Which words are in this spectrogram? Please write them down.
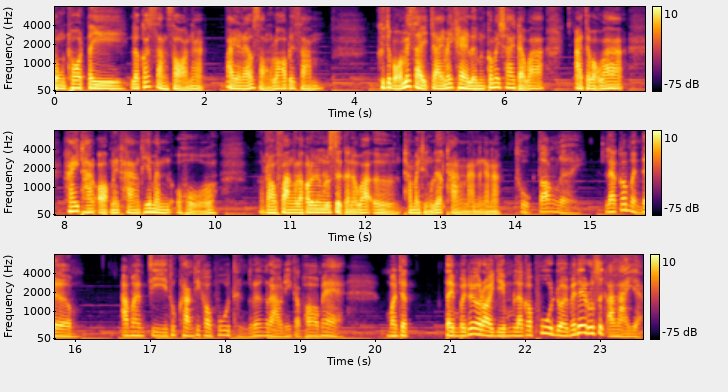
ลงโทษตี แล้วก็สั่งสอนอะ ไปแล้วสองรอบด้วยซ้ำคือจะบอกว่าไม่ใส่ใจไม่แคร์เลยมันก็ไม่ใช่แต่ว่าอาจจะบอกว่าให้ทางออกในทางที่มันโอ้โห เราฟังแล้วก็ยังรู้สึกกันนะว่าเออทำไมถึงเลือกทางนั้นกันนะ ถูกต้องเลย แล้วก็เหมือนเดิมอามันจีทุกครั้งที่เขาพูดถึงเรื่องราวนี้กับพ่อแม่ มันจะเต็มไปด้วยรอยยิ้ม แล้วก็พูดโดยไม่ได้รู้สึกอะไรอะ่ะ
